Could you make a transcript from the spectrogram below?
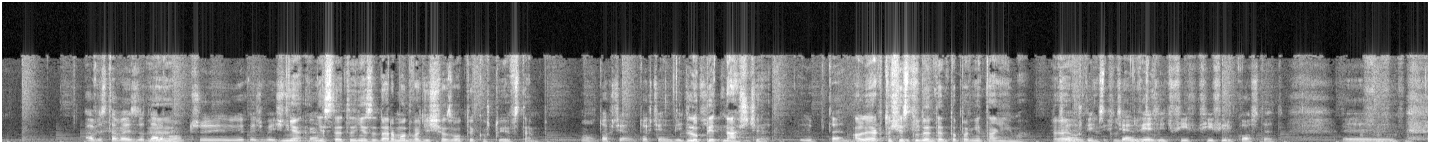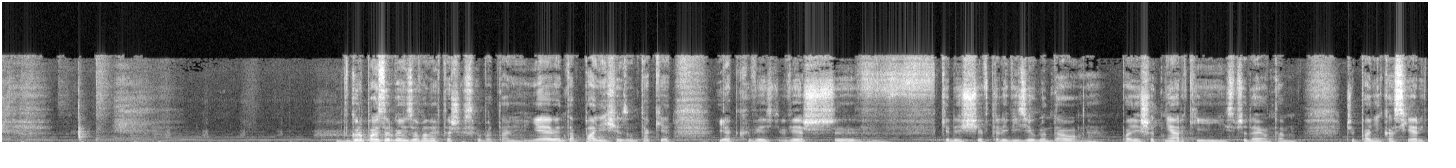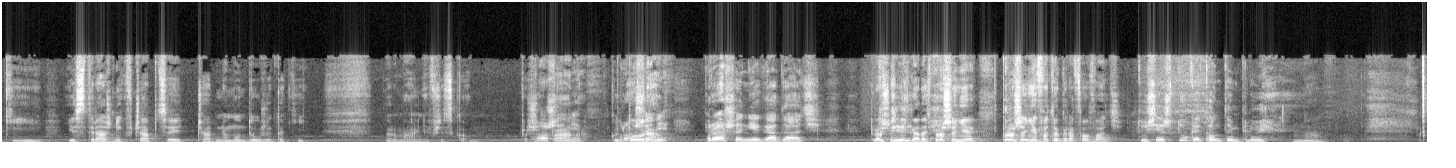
a wystawa jest za darmo, e... czy jakaś wejściówka? Nie, niestety nie za darmo, 20 zł kosztuje wstęp. O, to, chcia, to chciałem wiedzieć. Lub 15. Ten. Ale jak ktoś jest studentem, to pewnie taniej ma. Ja chciałem, wie, chciałem wiedzieć, Fifil Kostet. W grupach zorganizowanych też jest chyba taniej. Nie wiem, tam panie siedzą takie, jak wiesz, wiesz w, kiedyś się w telewizji oglądało. Nie? panie szetniarki sprzedają tam, czy panie kasjerki, jest strażnik w czapce, czarnym mundurze, taki normalnie wszystko. Proszę, proszę pana, nie, kultura. Proszę nie, proszę nie gadać. Proszę nie gadać, proszę nie, proszę nie fotografować. No, tu się sztukę kontempluje. No.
